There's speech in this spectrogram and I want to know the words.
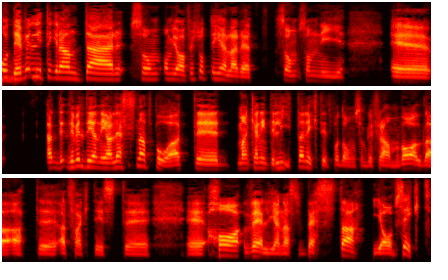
och det är väl lite grann där som, om jag har förstått det hela rätt, som, som ni eh, det är väl det ni har ledsnat på, att eh, man kan inte lita riktigt på de som blir framvalda att, eh, att faktiskt eh, eh, ha väljarnas bästa i avsikt.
